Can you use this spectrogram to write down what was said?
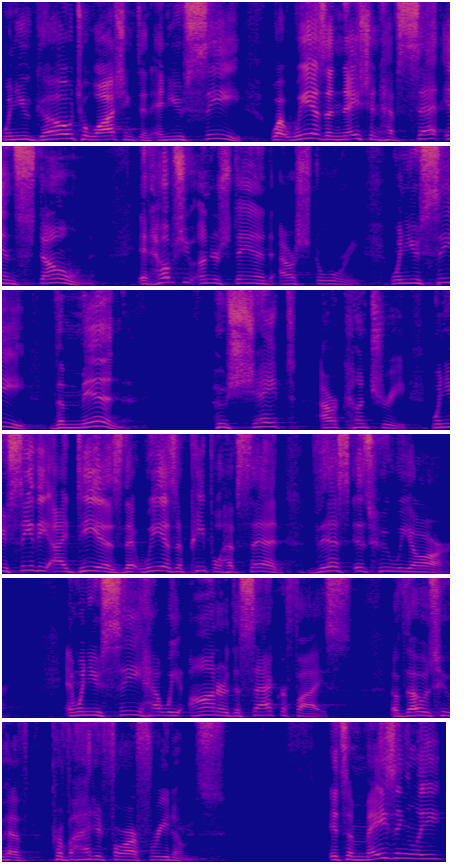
When you go to Washington and you see what we as a nation have set in stone, it helps you understand our story. When you see the men who shaped our country, when you see the ideas that we as a people have said, this is who we are, and when you see how we honor the sacrifice of those who have provided for our freedoms, it's amazingly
